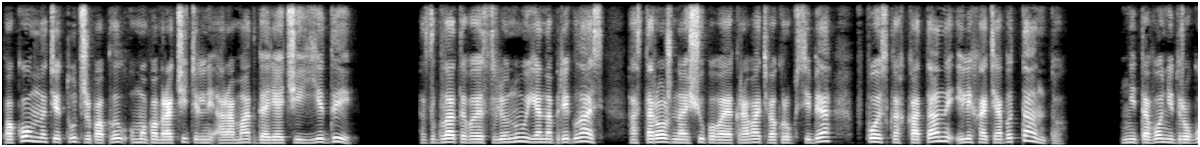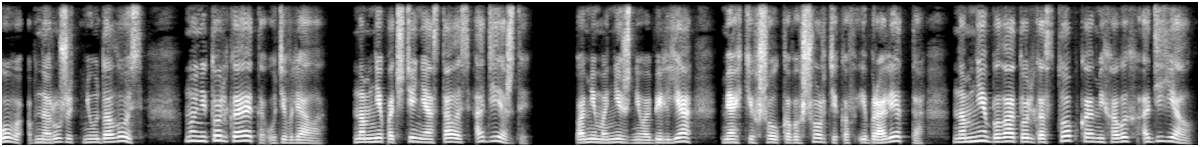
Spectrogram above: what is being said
По комнате тут же поплыл умопомрачительный аромат горячей еды. Сглатывая слюну, я напряглась, осторожно ощупывая кровать вокруг себя в поисках катаны или хотя бы танто. Ни того, ни другого обнаружить не удалось, но не только это удивляло. На мне почти не осталось одежды. Помимо нижнего белья, мягких шелковых шортиков и бралетта, на мне была только стопка меховых одеял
